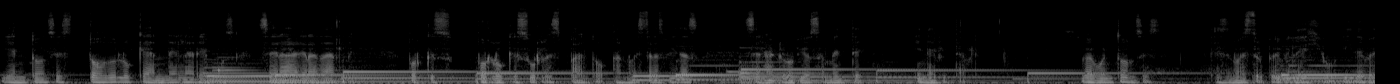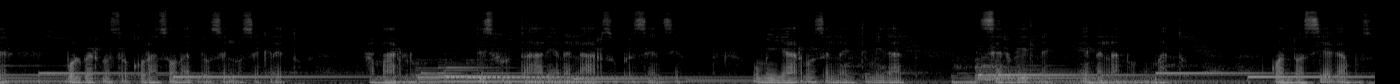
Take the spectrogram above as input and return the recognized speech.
y entonces todo lo que anhelaremos será agradarle, porque, por lo que su respaldo a nuestras vidas será gloriosamente inevitable. Luego entonces es nuestro privilegio y deber volver nuestro corazón a Dios en lo secreto, amarlo, disfrutar y anhelar su presencia, humillarnos en la intimidad, servirle en el. Cuando así hagamos,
